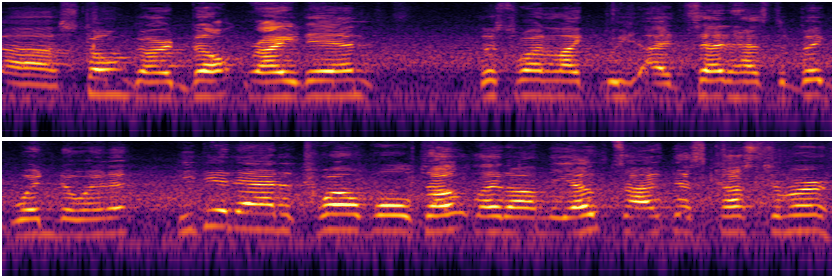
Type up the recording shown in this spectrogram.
uh, stone guard built right in. This one, like we I said, has the big window in it. He did add a 12 volt outlet on the outside, this customer,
